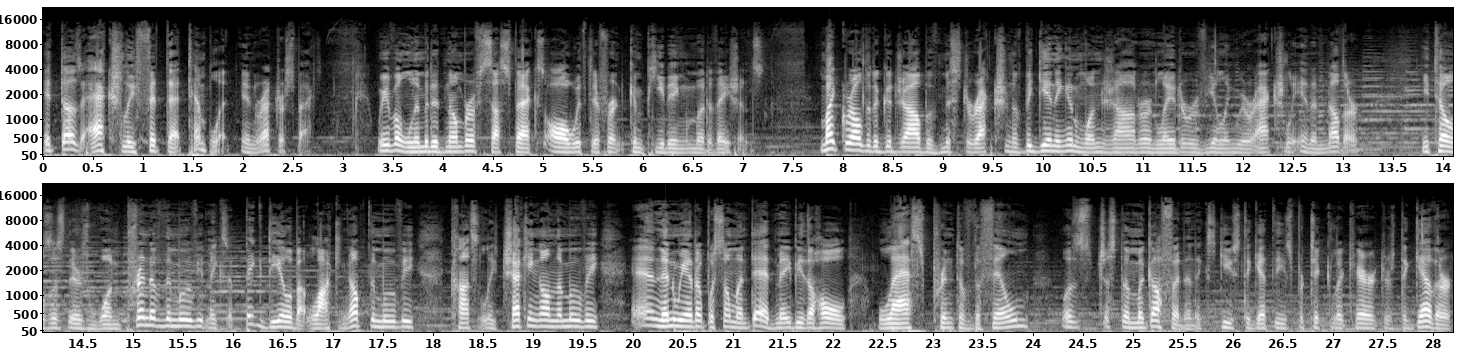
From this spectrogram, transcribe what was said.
it does actually fit that template in retrospect. We have a limited number of suspects, all with different competing motivations. Mike Grell did a good job of misdirection of beginning in one genre and later revealing we were actually in another. He tells us there's one print of the movie, makes a big deal about locking up the movie, constantly checking on the movie, and then we end up with someone dead. Maybe the whole last print of the film was just a MacGuffin, an excuse to get these particular characters together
